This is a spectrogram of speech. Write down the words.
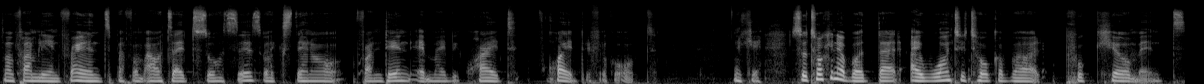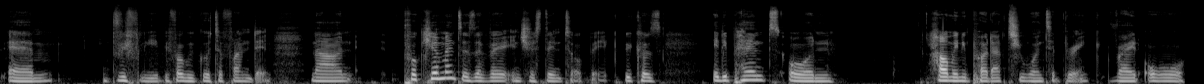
from family and friends, but from outside sources or external funding, it might be quite quite difficult. Okay, so talking about that, I want to talk about procurement um, briefly before we go to funding. Now, procurement is a very interesting topic because it depends on how many products you want to bring, right, or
